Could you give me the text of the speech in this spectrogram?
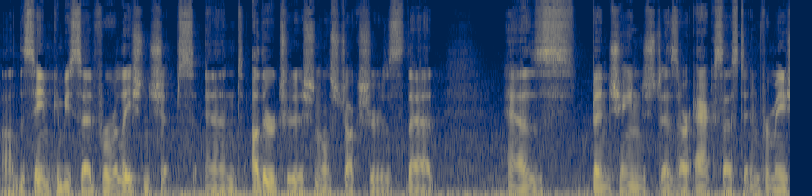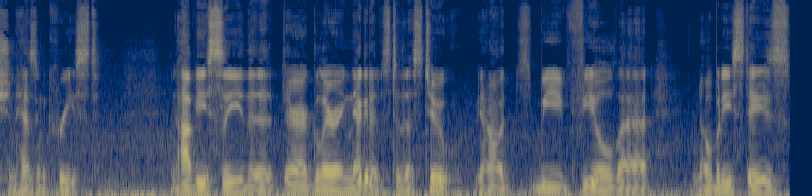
uh, the same can be said for relationships and other traditional structures that has been changed as our access to information has increased. And obviously, the there are glaring negatives to this too. You know, we feel that nobody stays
